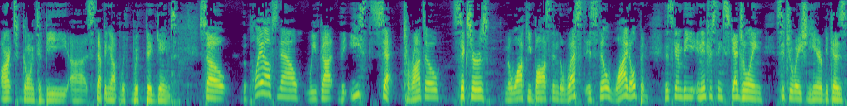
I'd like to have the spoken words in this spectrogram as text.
aren't going to be, uh, stepping up with, with big games. So the playoffs now, we've got the East set. Toronto, Sixers, Milwaukee, Boston. The West is still wide open. This is going to be an interesting scheduling situation here because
